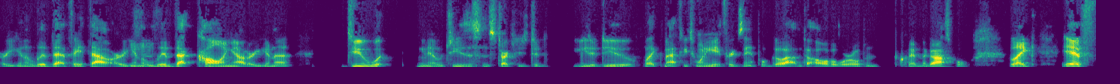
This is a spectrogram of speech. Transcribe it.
Are you going to live that faith out? Are you going to mm-hmm. live that calling out? Are you going to do what you know jesus instructed you to you to do? Like matthew 28 for example go out into all the world and proclaim the gospel. Like if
